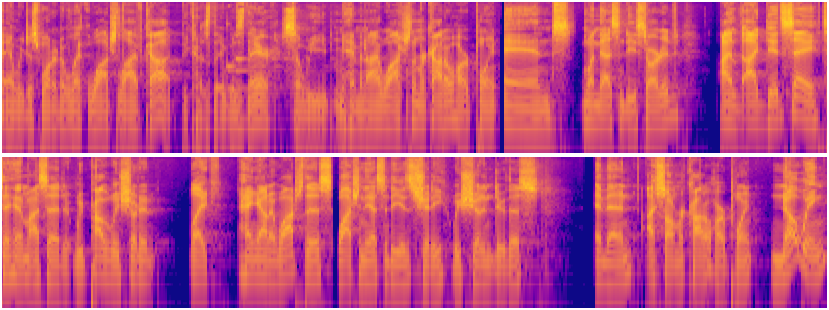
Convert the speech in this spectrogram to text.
And we just wanted to like watch live COD because it was there. So we, him and I, watched the Mercado Hardpoint. And when the S and D started, I, I did say to him, I said we probably shouldn't like hang out and watch this. Watching the S and D is shitty. We shouldn't do this. And then I saw Mercado Hardpoint, knowing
